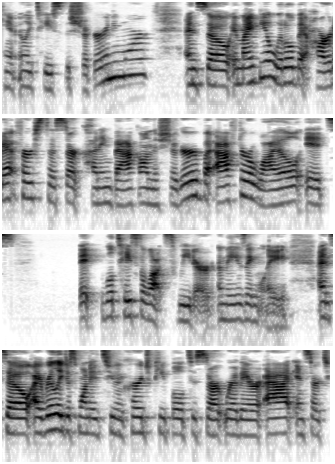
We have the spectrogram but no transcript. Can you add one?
can't really taste the sugar anymore. And so it might be a little bit hard at first to start cutting back on the sugar, but after a while, it's it will taste a lot sweeter, amazingly. And so I really just wanted to encourage people to start where they're at and start to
